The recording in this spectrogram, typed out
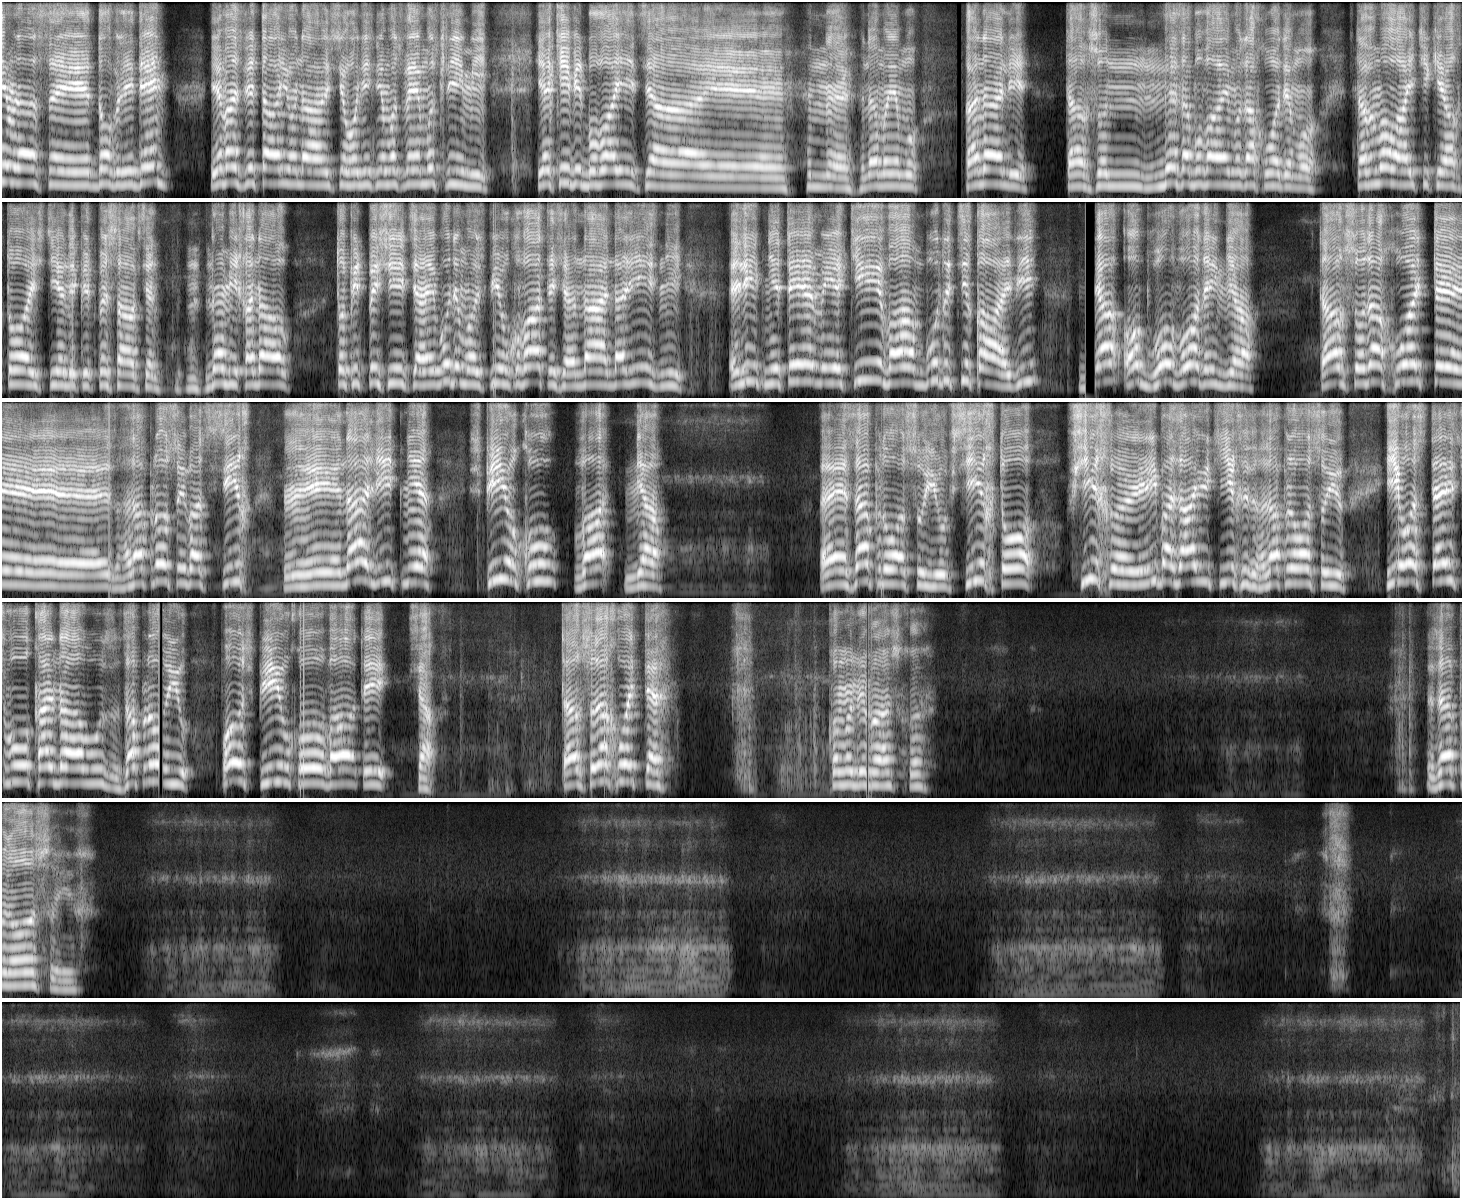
Всім раз е, добрий день. Я вас вітаю на сьогоднішньому своєму стрімі, який відбувається е, на моєму каналі. Так що не забуваємо, заходимо. Ставимо лайчики, а хто ще не підписався на мій канал, то підпишіться і будемо спілкуватися на, на різні елітні теми, які вам будуть цікаві для обговорення. Так що заходьте, запрошую вас всіх е, на літнє спілкування. Е, Запрошую всіх, хто всіх е, і бажають їх запрошую. І гостей свого каналу запрошую поспілкуватися. Так що заходьте. Кому не важко. Запрошую.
